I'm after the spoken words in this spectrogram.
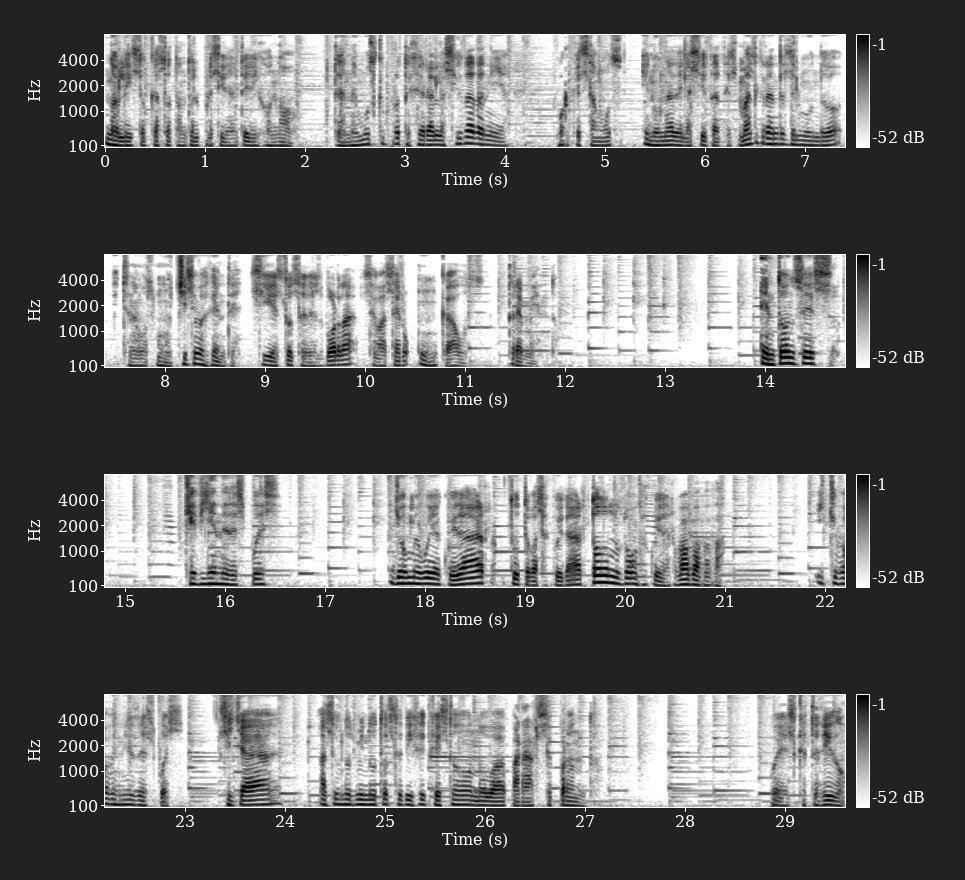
no le hizo caso tanto al presidente y dijo, no, tenemos que proteger a la ciudadanía porque estamos en una de las ciudades más grandes del mundo y tenemos muchísima gente. Si esto se desborda, se va a hacer un caos tremendo. Entonces, ¿Qué viene después? Yo me voy a cuidar, tú te vas a cuidar, todos nos vamos a cuidar, va, va, va, va. ¿Y qué va a venir después? Si ya hace unos minutos te dije que esto no va a pararse pronto. Pues, ¿qué te digo?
